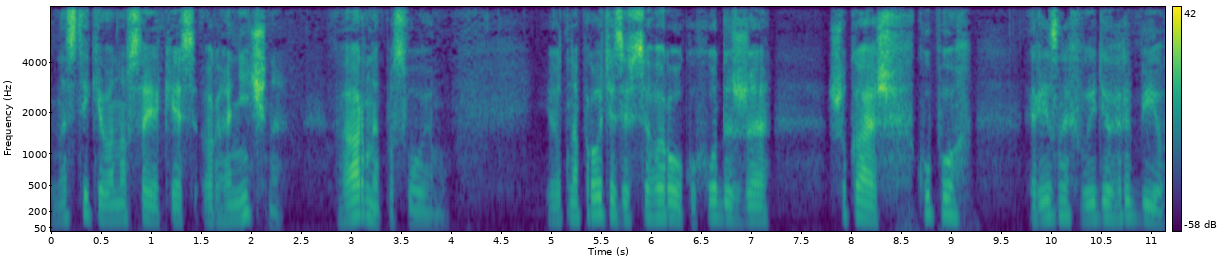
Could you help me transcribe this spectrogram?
Настільки воно все якесь органічне, гарне по-своєму. І от на протязі всього року ходиш же, шукаєш купу різних видів грибів.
